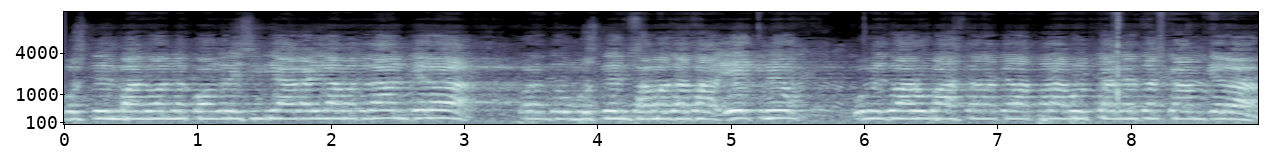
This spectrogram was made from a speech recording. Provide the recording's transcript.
मुस्लिम बांधवांना काँग्रेस इंडिया आघाडीला मतदान केलं. परंतु मुस्लिम समाजाचा एकमेव उमेदवार उभा असताना त्याला पराभूत करण्याचं काम केलं.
